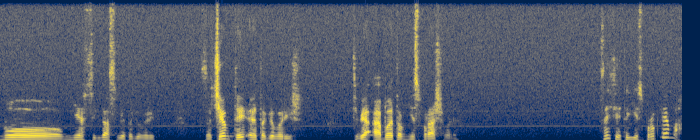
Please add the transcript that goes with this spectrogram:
но мне всегда Света говорит, зачем ты это говоришь? Тебя об этом не спрашивали. Знаете, это есть проблема.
